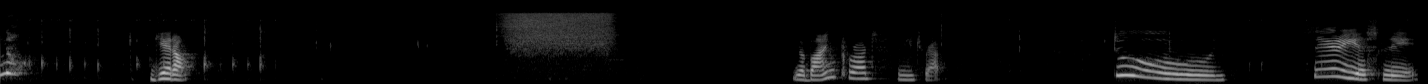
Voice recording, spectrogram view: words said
no. Get out. You're buying prod and trap. Dude, seriously.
